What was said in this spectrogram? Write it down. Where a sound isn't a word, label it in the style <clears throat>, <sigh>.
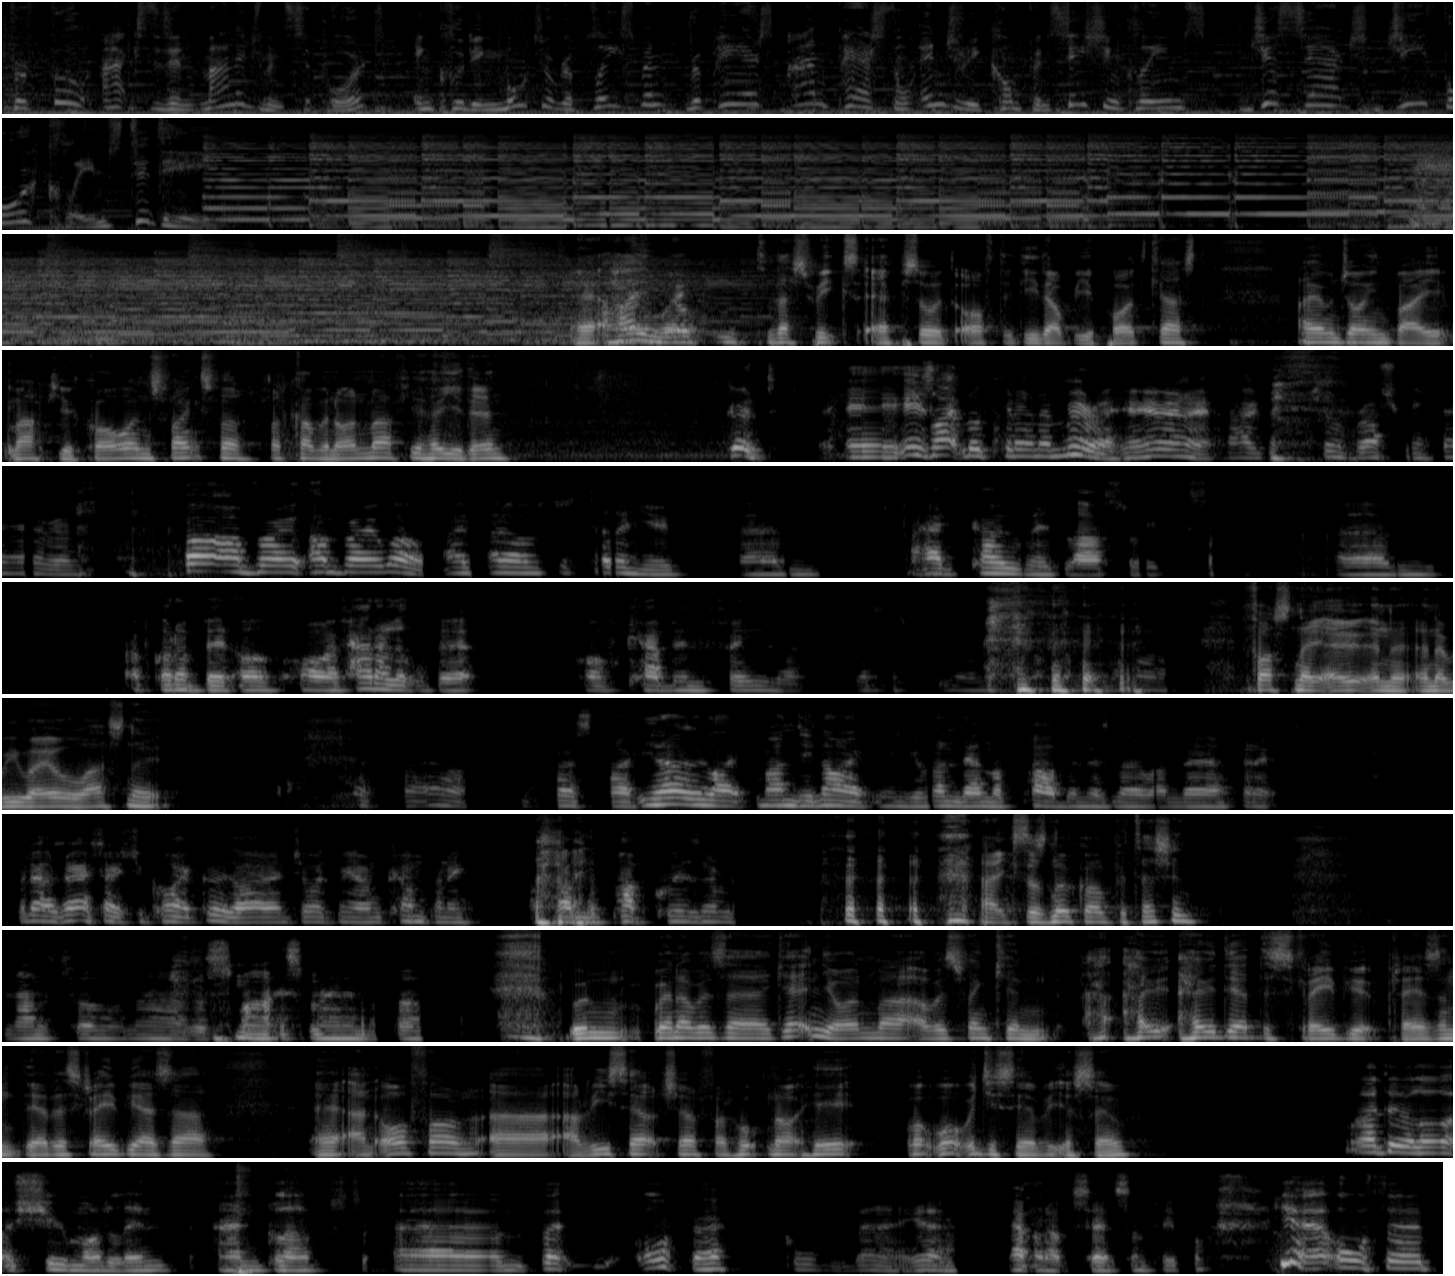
For full accident management support, including motor replacement, repairs, and personal injury compensation claims, just search G4 Claims today. Uh, hi, and welcome to this week's episode of the DW podcast. I am joined by Matthew Collins. Thanks for, for coming on, Matthew. How you doing? Good. It is like looking in a mirror here, isn't it? I should brush my hair. And... Oh, I'm very, I'm very well. I, I was just telling you, um, I had COVID last week, so um, I've got a bit of. Oh, I've had a little bit of cabin fever. I guess you know, <laughs> First night out in a, a wee while last night. First night out first night. You know, like Monday night when you run down the pub and there's no one there, and it's. But that was that's actually quite good. I enjoyed my own company. I've done the pub quiz and everything. <laughs> Because there's no competition. None at all. No, I'm the smartest man in the pub. When when I was uh, getting you on, Matt, I was thinking, how how do I describe you at present? Do I describe you as a uh, an author, uh, a researcher for Hope Not Hate? What what would you say about yourself? Well, I do a lot of shoe modelling and gloves, um, but author Gordon Bennett. Yeah, that would upset some people. Yeah, author.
